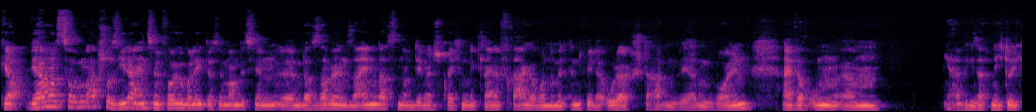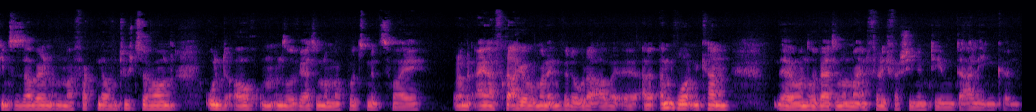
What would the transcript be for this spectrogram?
Genau. Wir haben uns zum Abschluss jeder einzelnen Folge überlegt, dass wir mal ein bisschen äh, das Sabbeln sein lassen und dementsprechend eine kleine Fragerunde mit entweder oder starten werden wollen. Einfach um, ähm, ja, wie gesagt, nicht durchgehend zu sabbeln und mal Fakten auf den Tisch zu hauen und auch um unsere Werte nochmal kurz mit zwei oder mit einer Frage, wo man entweder oder äh, antworten kann, äh, unsere Werte nochmal in völlig verschiedenen Themen darlegen können.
